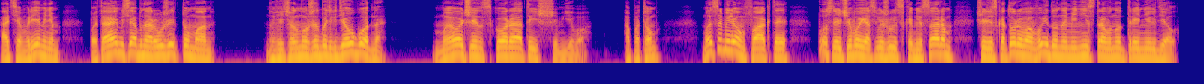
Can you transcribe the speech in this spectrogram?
а тем временем пытаемся обнаружить туман. Но ведь он может быть где угодно. Мы очень скоро отыщем его. А потом Мы соберем факты, после чего я свяжусь с комиссаром, через которого выйду на министра внутренних дел.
